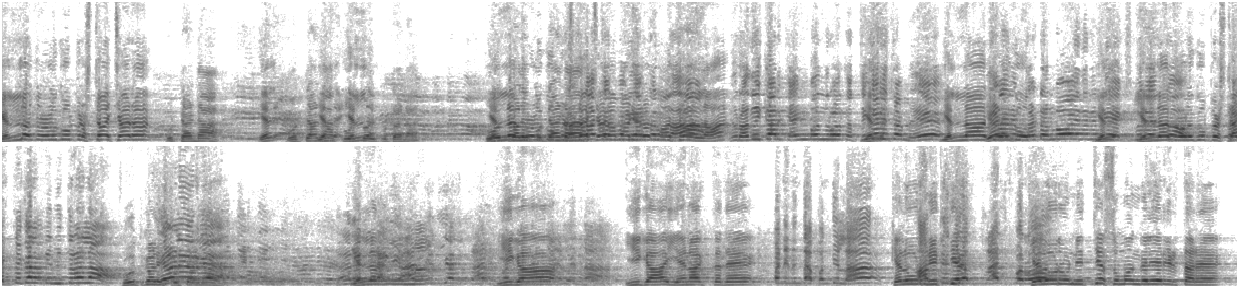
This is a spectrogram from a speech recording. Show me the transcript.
ಎಲ್ಲದರೊಳಗೂ ಭ್ರಷ್ಟಾಚಾರ. ಅಧಿಕಾರಕ್ಕೆ ಹೆಂಗ್ ಬಂದ್ರು ಅಂತ ತಿಗರಿ ಸ್ವಾಮಿ. ನಿಮ್ ಅನುಭವ ಇದೆ ನಿಮ್ಗೆ, ಎಲ್ಲ- experience. ಎಲ್ಲದರೊಳಗೂ ಭ್ರಷ್ಟಾ- Practical ನೀವು ಇದ್ರಲ್ಲ. ಕೂತ್ಕೊಳ್ಳಿ. ಎಲ್ಲ ಈಗ ಈಗ ಏನಾಗ್ತದೆ? ಬಂದಿಲ್ಲ. ಕೆಲವರು ನಿತ್ಯ ಕೆಲವರು ನಿತ್ಯ ಸುಮಂಗಲಿಯರು ಇರ್ತಾರೆ.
